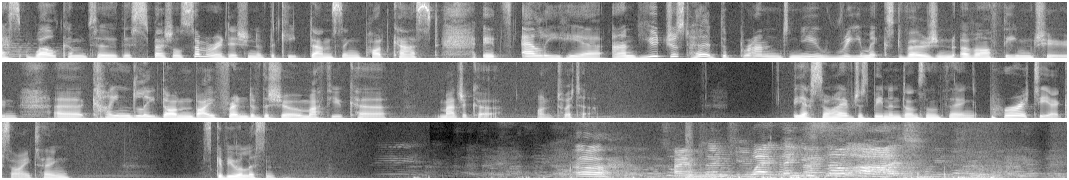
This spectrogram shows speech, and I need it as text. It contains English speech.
Yes, welcome to this special summer edition of the Keep Dancing podcast. It's Ellie here, and you just heard the brand new remixed version of our theme tune, uh, kindly done by friend of the show, Matthew Kerr, Magiker, on Twitter. Yes, so I've just been and done something pretty exciting. Let's give you a listen. I'm thank you. Well, thank you so much.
